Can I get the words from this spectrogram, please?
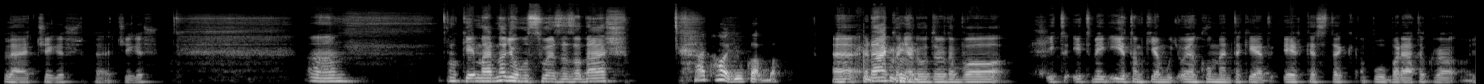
Lehetséges, lehetséges. Um, Oké, okay, már nagyon hosszú ez az adás. Hát hagyjuk abba. Rákanyarodva itt, itt még írtam ki, amúgy olyan kommentek ér, érkeztek a póbarátokra, hogy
